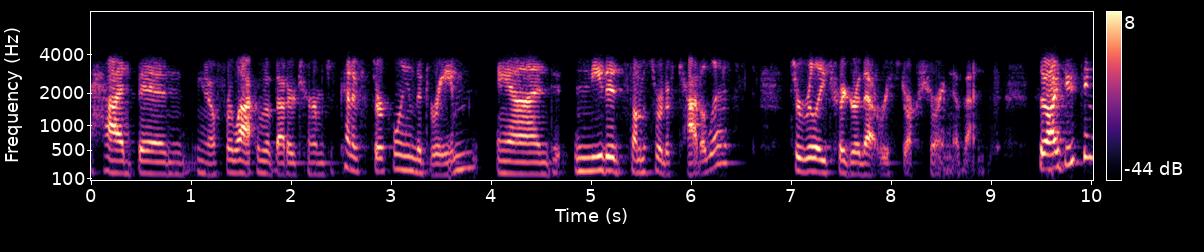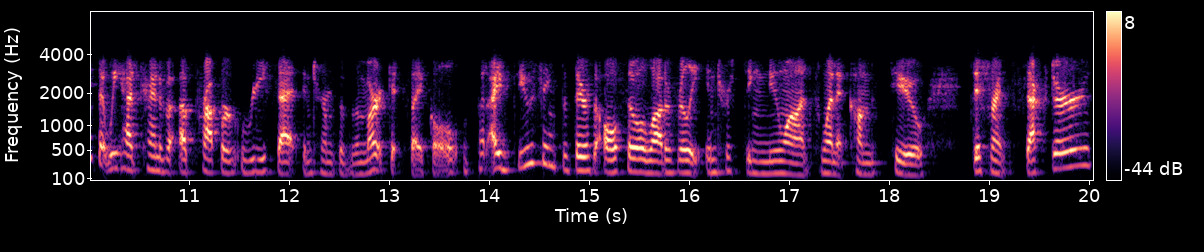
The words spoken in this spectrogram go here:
had been, you know, for lack of a better term, just kind of circling the dream and needed some sort of catalyst to really trigger that restructuring event. So I do think that we had kind of a, proper reset in terms of the market cycle, but I do think that there's also a lot of really interesting nuance when it comes to different sectors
